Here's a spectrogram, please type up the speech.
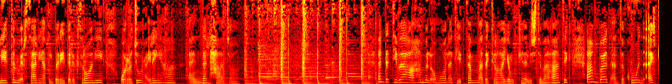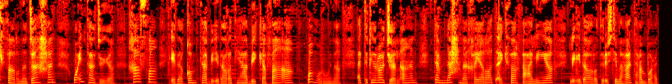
ليتم إرسالها في البريد الإلكتروني والرجوع إليها عند الحاجة. عند اتباع أهم الأمور التي تم ذكرها يمكن لاجتماعاتك عن بعد أن تكون أكثر نجاحا وإنتاجية خاصة إذا قمت بإدارتها بكفاءة ومرونة. التكنولوجيا الآن تمنحنا خيارات أكثر فعالية لإدارة الاجتماعات عن بعد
